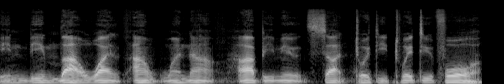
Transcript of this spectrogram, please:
Hindi Mawal Awana Happy New sad. 2024.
